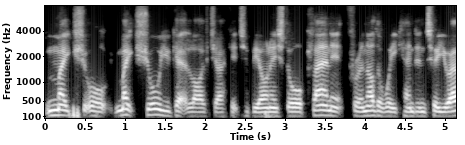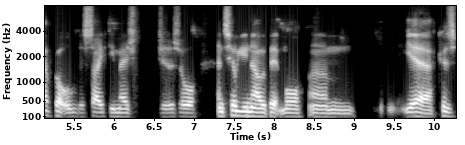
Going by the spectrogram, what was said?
make sure make sure you get a life jacket to be honest or plan it for another weekend until you have got all the safety measures or until you know a bit more. Um, yeah because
